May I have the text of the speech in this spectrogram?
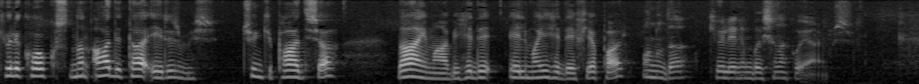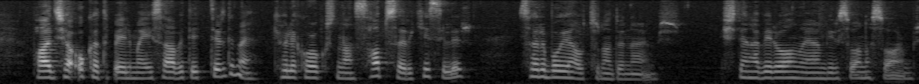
köle korkusundan adeta erirmiş. Çünkü padişah daima bir hede elmayı hedef yapar, onu da kölenin başına koyarmış. Padişah ok atıp elmayı isabet ettirdi mi, köle korkusundan sapsarı kesilir, sarı boya otuna dönermiş. İşten haberi olmayan birisi ona sormuş.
